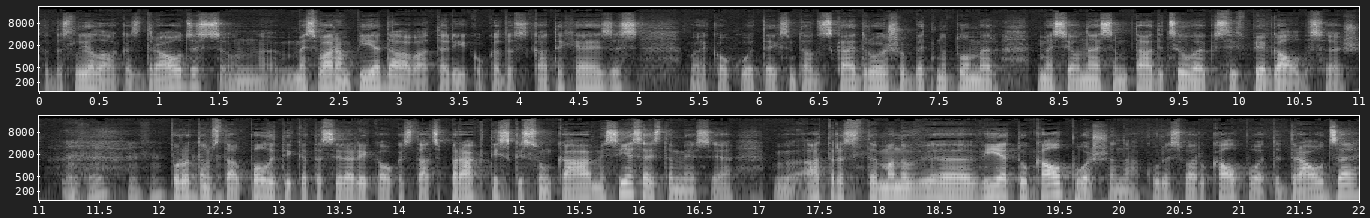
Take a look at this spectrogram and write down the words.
tādas lielākas draudzes, un mēs varam piedāvāt arī kaut kādas katehēzes, vai kaut ko teiksim, tādu skaidrošu, bet nu, tomēr mēs jau neesam tādi cilvēki, kas pie galda sēž. Uh -huh, uh -huh, Protams, tā politika tas ir arī kaut kas tāds praktisks, un kā mēs iesaistāmies. Ja? Atrast manu vietu kalpošanā, kur es varu kalpot draudzē.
